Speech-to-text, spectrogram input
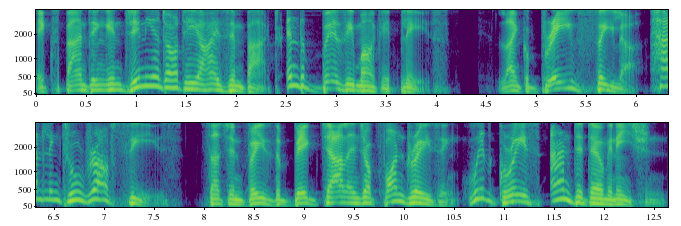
expanding Engineer.ai's impact in the busy marketplace. Like a brave sailor handling through rough seas, Sachin faced the big challenge of fundraising with grace and determination,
